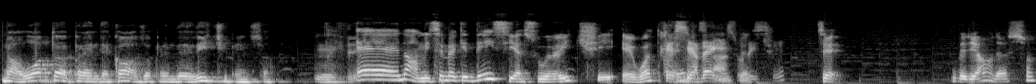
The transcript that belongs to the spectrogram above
No, Watt prende coso, prende Ricci, penso. Mm. Eh, no, mi sembra che Day sia su Ricci e Watt Che sia Dei su. Ricci? Sì. Vediamo adesso.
